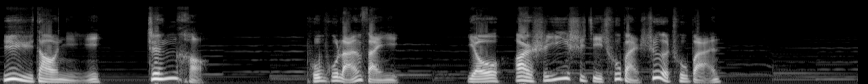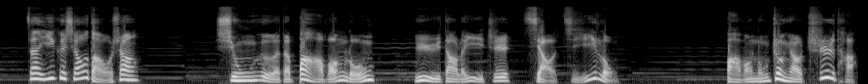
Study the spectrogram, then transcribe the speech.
遇到你真好》，蒲蒲兰翻译，由二十一世纪出版社出版。在一个小岛上，凶恶的霸王龙遇到了一只小棘龙，霸王龙正要吃它。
